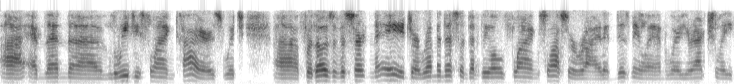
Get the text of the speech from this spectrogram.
uh, and then uh, Luigi's Flying Tires, which uh, for those of a certain age are reminiscent of the old flying saucer ride at Disneyland, where you're actually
